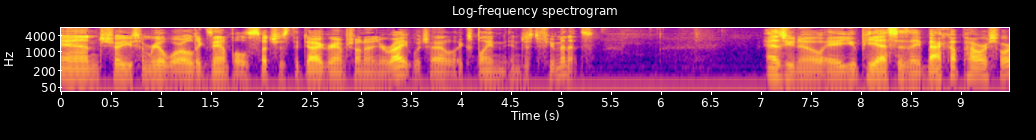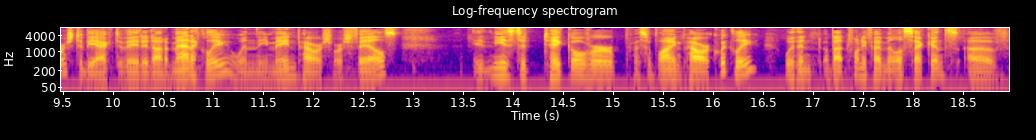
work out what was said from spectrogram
and show you some real world examples such as the diagram shown on your right which I'll explain in just a few minutes. As you know, a UPS is a backup power source to be activated automatically when the main power source fails. It needs to take over supplying power quickly within about 25 milliseconds of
